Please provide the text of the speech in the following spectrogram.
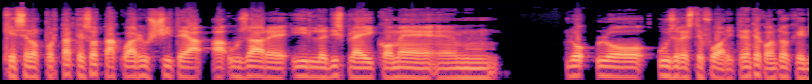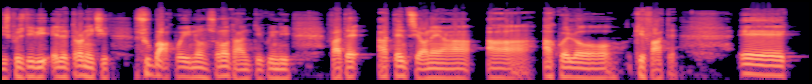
che se lo portate sott'acqua riuscite a, a usare il display come ehm, lo, lo, usereste fuori. Tenete conto che i dispositivi elettronici subacquei non sono tanti, quindi fate attenzione a, a, a quello che fate. E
